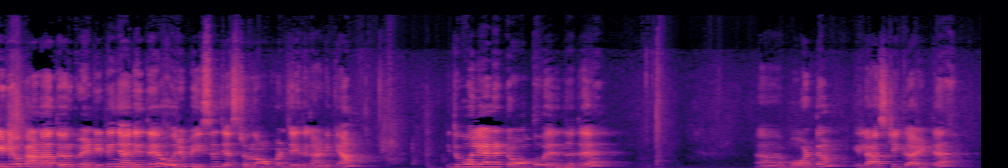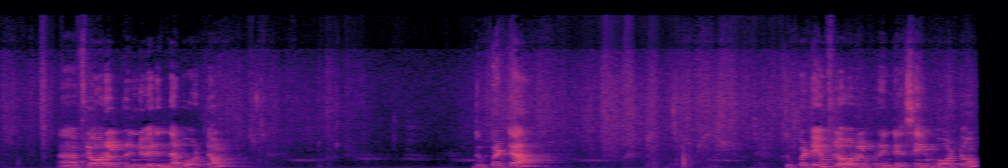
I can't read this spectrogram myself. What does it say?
വീഡിയോ കാണാത്തവർക്ക് വേണ്ടിയിട്ട് ഞാനിത് ഒരു പീസ് ജസ്റ്റ് ഒന്ന് ഓപ്പൺ ചെയ്ത് കാണിക്കാം. ഇതുപോലെയാണ് ടോപ്പ് വരുന്നത്. ബോട്ടം ഇലാസ്റ്റിക് ആയിട്ട് ഫ്ലോറൽ പ്രിന്റ് വരുന്ന ബോട്ടം ദുപ്പട്ട ദുപ്പട്ടയും ഫ്ലോറൽ പ്രിന്റ് സെയിം ബോട്ടവും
